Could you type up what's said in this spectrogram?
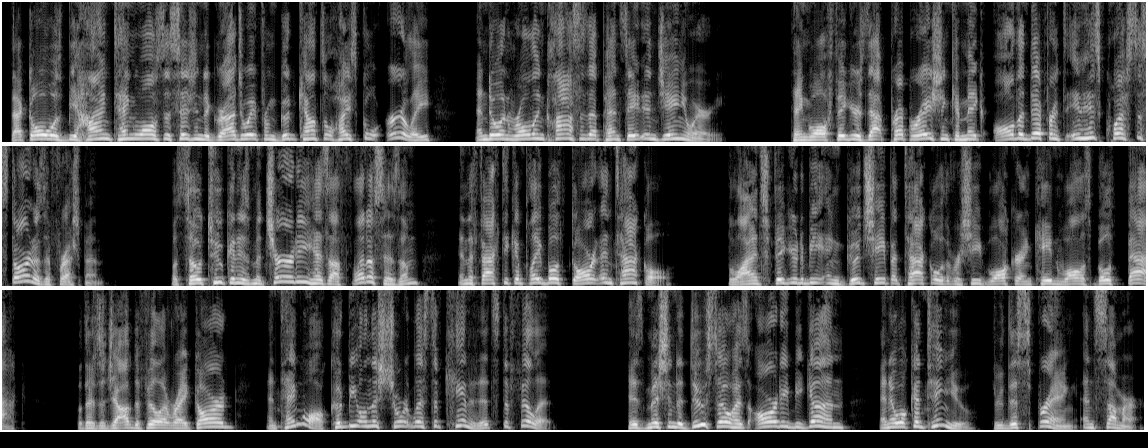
That goal was behind Tengwall's decision to graduate from Good Counsel High School early and to enroll in classes at Penn State in January. Tengwall figures that preparation can make all the difference in his quest to start as a freshman. But so too can his maturity, his athleticism, and the fact he can play both guard and tackle. The Lions figure to be in good shape at tackle with Rasheed Walker and Caden Wallace both back, but there's a job to fill at right guard, and Tengwall could be on the short list of candidates to fill it. His mission to do so has already begun, and it will continue through this spring and summer.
